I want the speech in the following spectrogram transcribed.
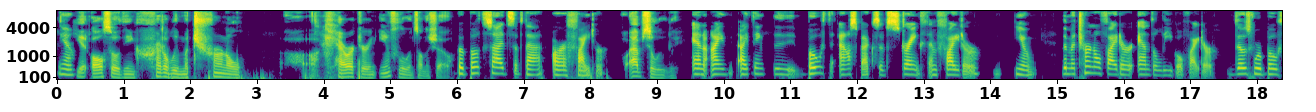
Yeah. yet also the incredibly maternal uh, character and influence on the show. But both sides of that are a fighter. Absolutely. and I I think the both aspects of strength and fighter, you know, the maternal fighter and the legal fighter, those were both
